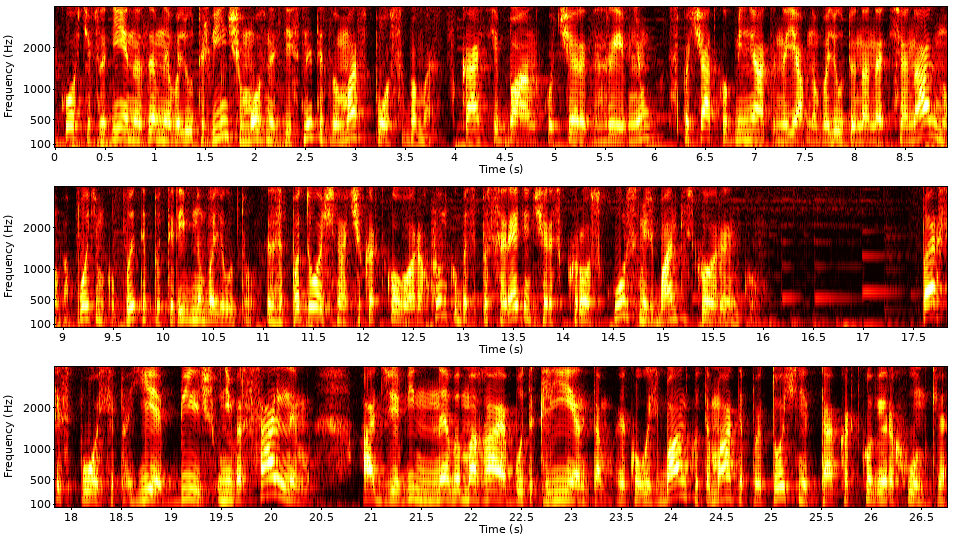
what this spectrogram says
коштів з однієї іноземної валюти в іншу можна здійснити двома способами: в касі банку через гривню, спочатку обміняти наявну валюту на національну, а потім купити потрібну валюту з поточного чи карткового рахунку безпосередньо через крос-курс міжбанківського ринку. Перший спосіб є більш універсальним, адже він не вимагає бути клієнтом якогось банку та мати поточні та карткові рахунки.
